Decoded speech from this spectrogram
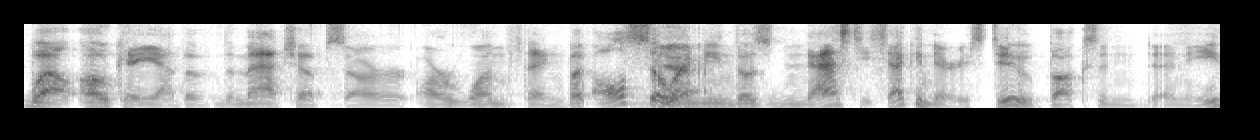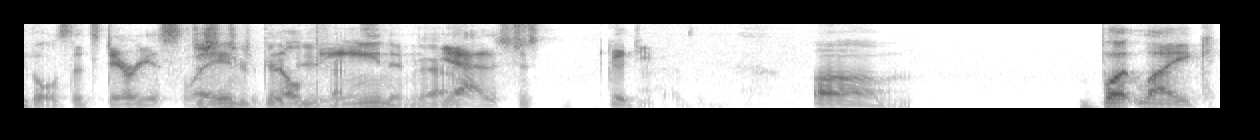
Well, okay, yeah, the, the matchups are are one thing, but also, yeah. I mean, those nasty secondaries too, Bucks and, and Eagles. That's Darius Slay and Jamel Dean, and yeah. yeah, it's just good defense. Um, but like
